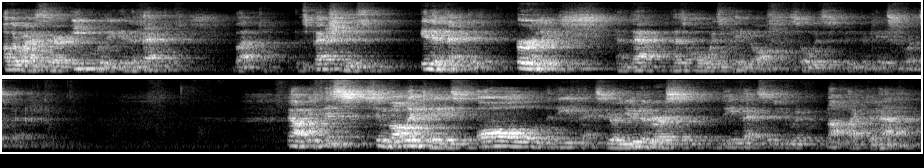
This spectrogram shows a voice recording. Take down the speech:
Otherwise, they're equally ineffective. But inspection is ineffective early, and that has always paid off. It's always been the case for inspection. Now, if this symbolically is all the defects, your universe of defects that you would not like to have,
